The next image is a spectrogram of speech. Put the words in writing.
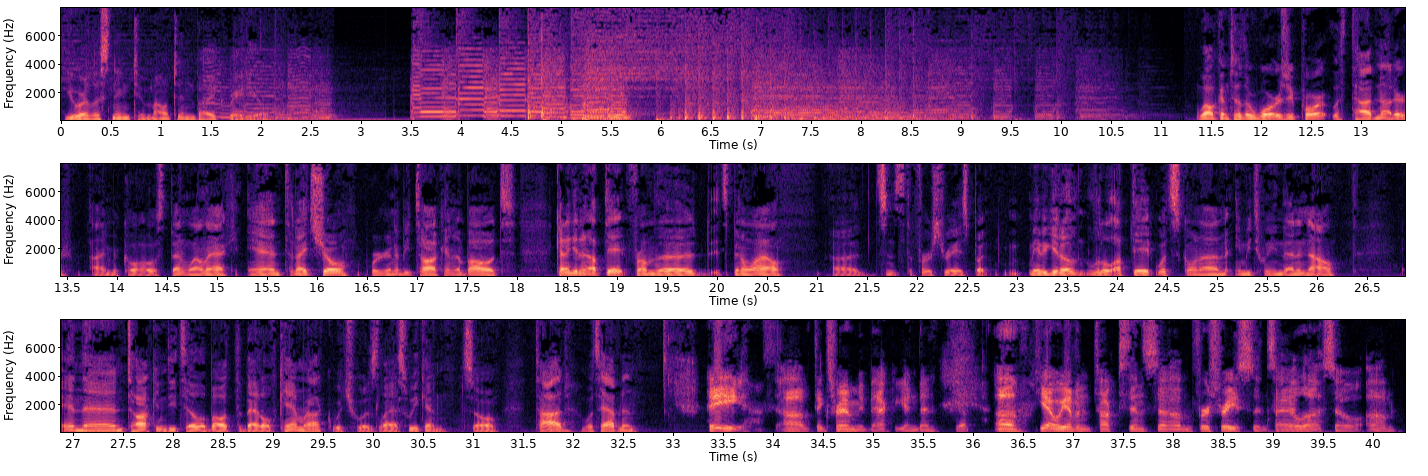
You are listening to Mountain Bike Radio. Welcome to the WORS Report with Todd Nutter. I'm your co-host Ben Welnack, and tonight's show we're going to be talking about kind of get an update from the. It's been a while uh, since the first race, but maybe get a little update what's going on in between then and now, and then talk in detail about the Battle of CamRock, which was last weekend. So, Todd, what's happening? Hey, uh, thanks for having me back again, Ben. Yep. Uh, yeah, we haven't talked since um, first race in Iola, so um,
